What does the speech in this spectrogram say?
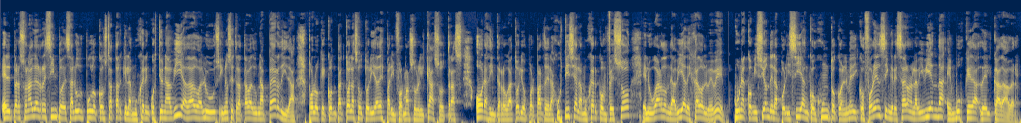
El personal del recinto de salud pudo constatar que la mujer en cuestión había dado a luz y no se trataba de una pérdida, por lo que contactó a las autoridades para informar sobre el caso. Tras horas de interrogatorio por parte de la justicia, la mujer confesó el lugar donde había dejado el bebé. Una comisión de la policía en conjunto con el médico forense ingresaron a la vivienda en búsqueda del cadáver.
